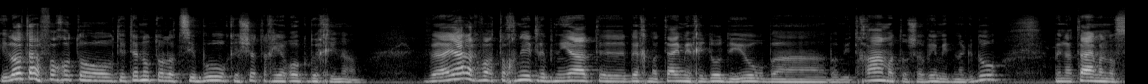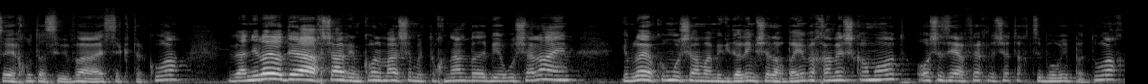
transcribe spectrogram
היא לא תהפוך אותו, תיתן אותו לציבור כשטח ירוק בחינם. והיה לה כבר תוכנית לבניית אה, בערך 200 יחידות דיור במתחם, התושבים התנגדו. בינתיים על נושא איכות הסביבה העסק תקוע, ואני לא יודע עכשיו עם כל מה שמתוכנן בירושלים, אם לא יקומו שם מגדלים של 45 קומות, או שזה יהפך לשטח ציבורי פתוח.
